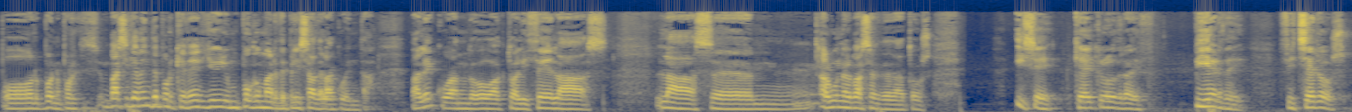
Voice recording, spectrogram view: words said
por bueno, por, básicamente por querer yo ir un poco más deprisa de la cuenta, ¿vale? Cuando actualicé las, las, eh, algunas bases de datos. Y sé que iCloud Drive pierde ficheros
